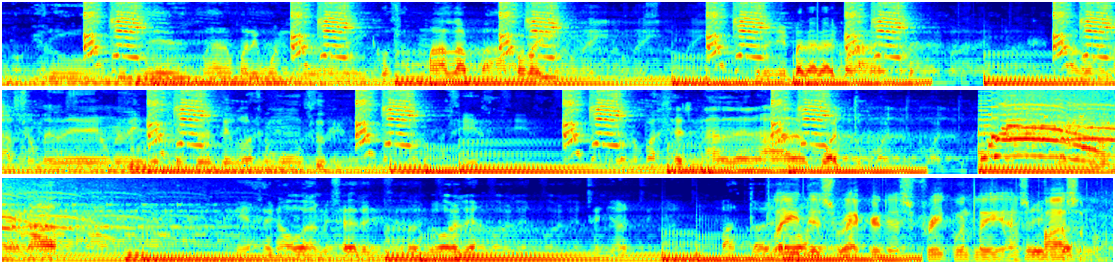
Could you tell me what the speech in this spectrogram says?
no quiero vender mano, marihuana y cosas malas para por ahí. Pero ni para con la gente. La gobernación me, de, me dijo siempre tengo que hacer muy sucio. Así es. Yo no puedo hacer nada, nada del cuarto. No puedo nada. Y ya se acabó la miseria y se acabó el Señor, pastor. Play this record as frequently as possible.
